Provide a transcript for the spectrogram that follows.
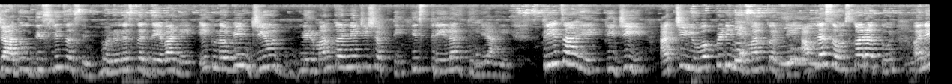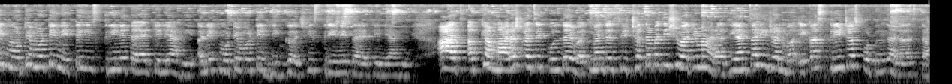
जादू दिसलीच असेल. म्हणूनच तर देवाने एक नवीन जीव निर्माण करण्याची शक्ती ही स्त्रीलाच दिली आहे. स्त्रीच आहे की जी आजची युवक पिढी निर्माण करते. आपल्या संस्कारातून अनेक मोठे मोठे नेते ही स्त्रीने तयार केले आहे. अनेक मोठे मोठे दिग्गज ही स्त्रीने तयार केले आहे. आज अख्ख्या महाराष्ट्राचे कुलदैवत म्हणजे श्री छत्रपती शिवाजी महाराज यांचाही जन्म एका स्त्रीच्याच पोटून झाला असता.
